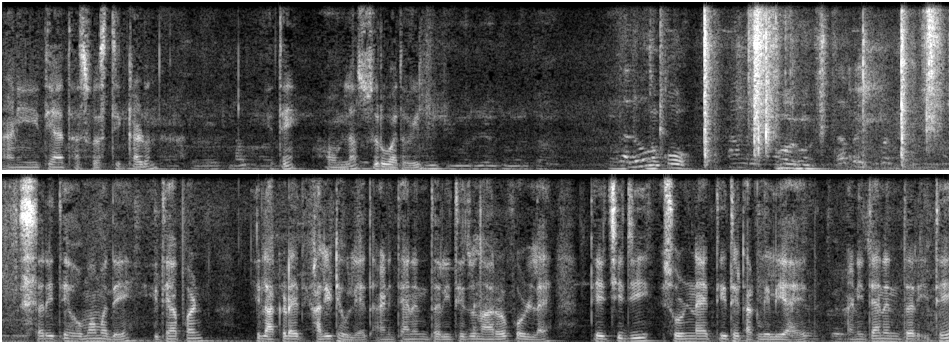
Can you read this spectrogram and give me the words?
आणि इथे आता स्वस्तिक काढून इथे होमला सुरुवात होईल. तर इथे होमामध्ये इथे आपण जी लाकडं आहेत ती खाली ठेवली आहेत आणि त्यानंतर इथे जो नारळ फोडला आहे त्याची जी सोडणं आहेत ती इथे टाकलेली आहेत. आणि त्यानंतर इथे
